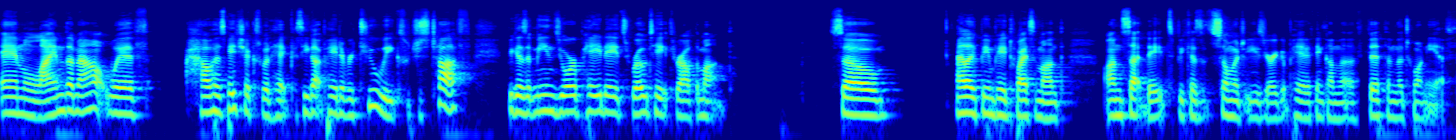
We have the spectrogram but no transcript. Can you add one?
and lined them out with how his paychecks would hit because he got paid every two weeks, which is tough because it means your pay dates rotate throughout the month. So I like being paid twice a month on set dates because it's so much easier. I get paid, I think, on the 5th and the 20th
